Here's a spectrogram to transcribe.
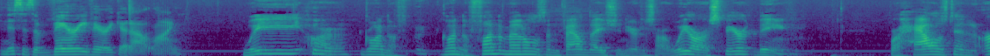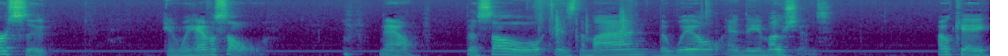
And this is a very, very good outline. We are going to going to fundamentals and foundation here to start. We are a spirit being. We're housed in an earth suit, and we have a soul. Now, the soul is the mind, the will, and the emotions. Okay,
